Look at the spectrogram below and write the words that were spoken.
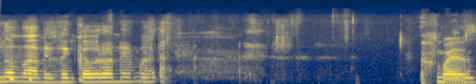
No mames, ven cabrones, man. Pues- Bueno,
